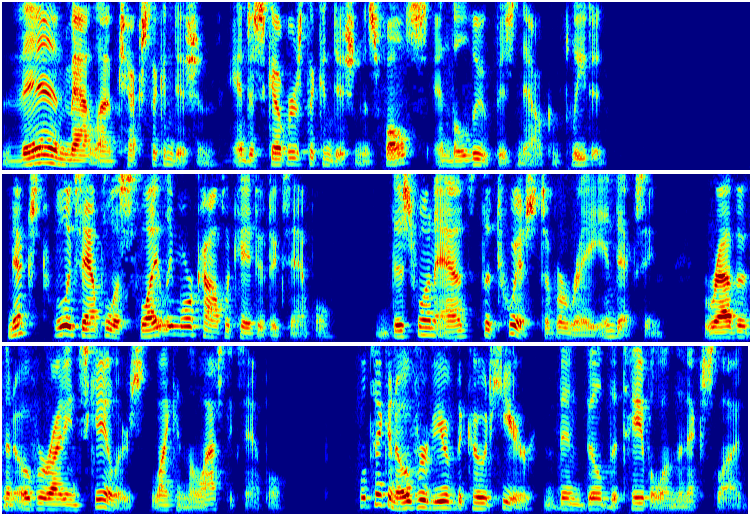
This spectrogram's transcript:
Then MATLAB checks the condition and discovers the condition is false and the loop is now completed. Next, we'll example a slightly more complicated example. This one adds the twist of array indexing rather than overriding scalars like in the last example. We'll take an overview of the code here, then build the table on the next slide.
